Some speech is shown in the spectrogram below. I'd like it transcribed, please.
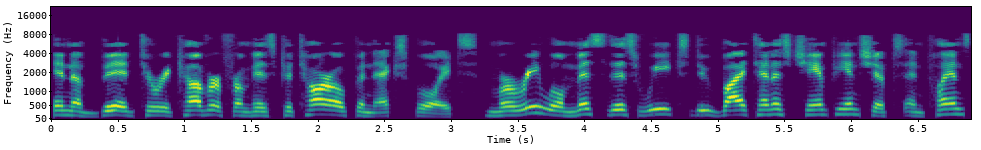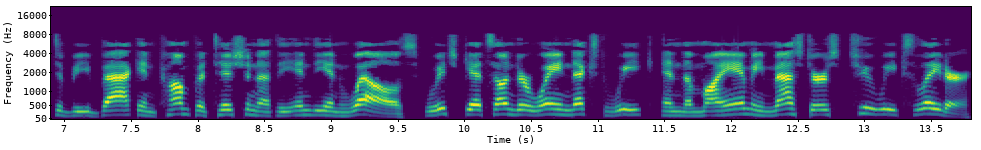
In a bid to recover from his Qatar Open exploits, Murray will miss this week's Dubai Tennis Championships and plans to be back in competition at the Indian Wells, which gets underway next week, and the Miami Masters two weeks later.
